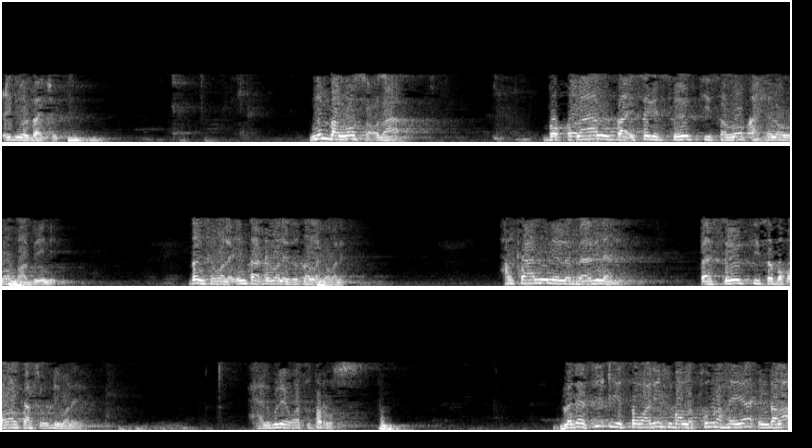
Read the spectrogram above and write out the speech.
cid walbaa joogta nin baa loo socdaa boqolaal baa isaga sababtiisa loo qarxin oo loo baabi'inay dan kama le intaa dhimanaysa dan lagama le halkaa nine la raadinayo baa sababtiisa boqolaalkaasi u dhimanaya waxaa lagu leeya waa tatarus madaafiic iyo sawaariikh baa la tuurahayaa indhala.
